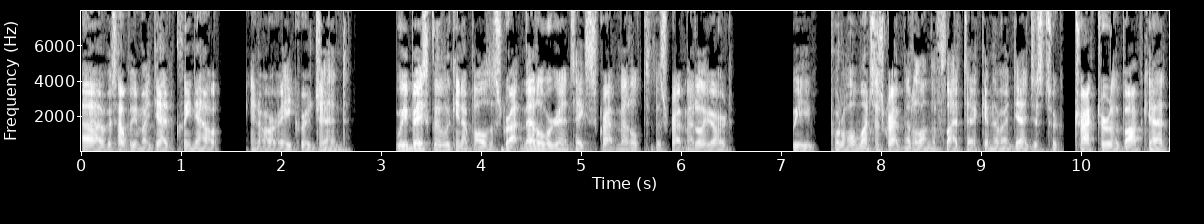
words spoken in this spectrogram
Uh, I was helping my dad clean out in our acreage, and we basically looking up all the scrap metal. We're going to take scrap metal to the scrap metal yard. We put a whole bunch of scrap metal on the flat deck, and then my dad just took a tractor or the bobcat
